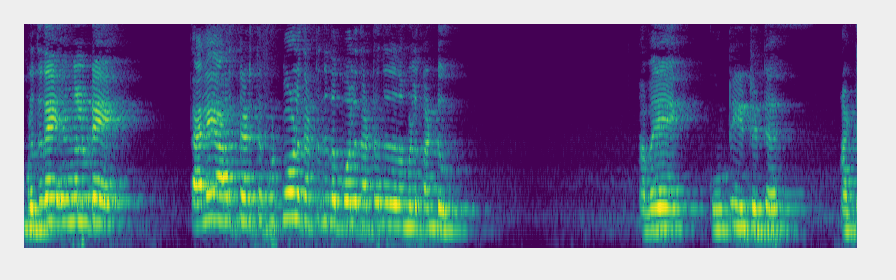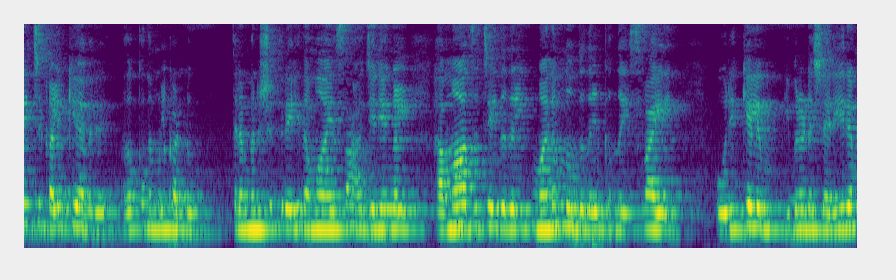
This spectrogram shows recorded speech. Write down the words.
മൃതദേഹങ്ങളുടെ തലയറുത്തെടുത്ത് ഫുട്ബോൾ തട്ടുന്നത് പോലെ തട്ടുന്നത് നമ്മൾ കണ്ടു. അവരെ കൂട്ടിയിട്ടിട്ട് അടിച്ച് കളിക്കുക അവർ. അതൊക്കെ നമ്മൾ കണ്ടു. ഇത്തരം മനുഷ്യത്വരഹിതമായ സാഹചര്യങ്ങൾ ഹമാസ് ചെയ്തതിൽ മനം നൊന്ത് നിൽക്കുന്ന ഇസ്രായേൽ ഒരിക്കലും ഇവരുടെ ശരീരം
